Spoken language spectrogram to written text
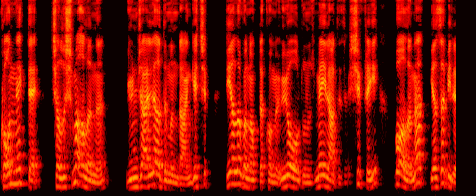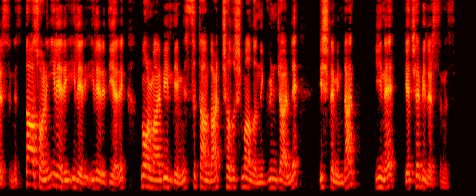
Connect'te çalışma alanı güncelli adımından geçip Dialogo.com'a üye olduğunuz mail adresi ve şifreyi bu alana yazabilirsiniz. Daha sonra ileri ileri ileri diyerek normal bildiğimiz standart çalışma alanı güncelle işleminden yine geçebilirsiniz.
